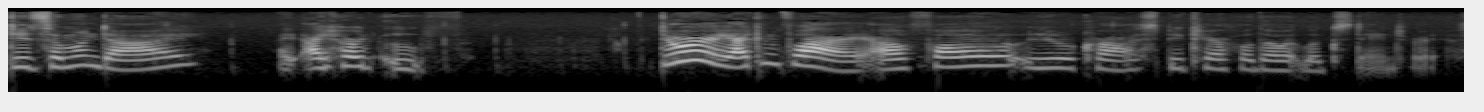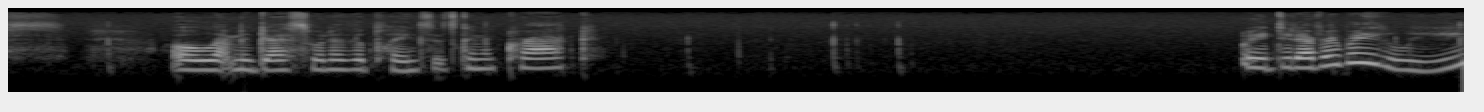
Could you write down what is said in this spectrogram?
Did someone die? I, I heard oof. Dory, I can fly. I'll follow you across. Be careful, though it looks dangerous. Oh, let me guess one of the planks is going to crack. Wait, did everybody leave?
